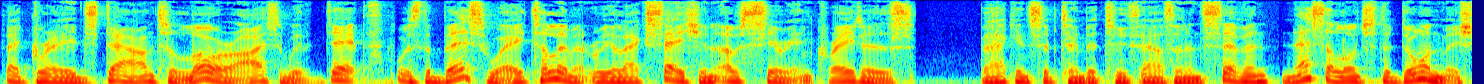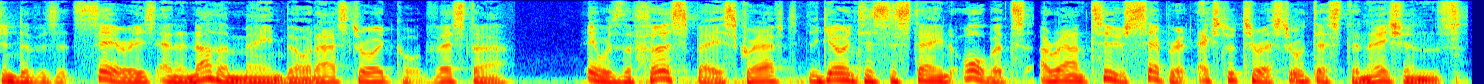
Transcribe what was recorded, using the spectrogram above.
that grades down to lower ice with depth was the best way to limit relaxation of Cerean craters. Back in September 2007, NASA launched the Dawn mission to visit Ceres and another main belt asteroid called Vesta. It was the first spacecraft to go into sustained orbits around two separate extraterrestrial destinations.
